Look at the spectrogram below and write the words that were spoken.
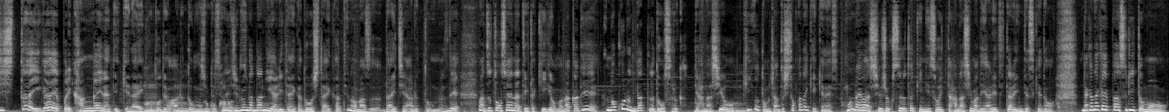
自体がやっぱり考えないといけないことではあると思うんですね、うんうんそこからです自分が何やりたいかどうしたいかっていうのはまず第一にあると思います。で、まあ、ずっとお世話になってきた企業の中で残るんだったらどうするかって話を企業ともちゃんとしとかなきゃいけないです。本来は就職するときにそういった話までやれてたらいいんですけどなかなかやっぱアスリートも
